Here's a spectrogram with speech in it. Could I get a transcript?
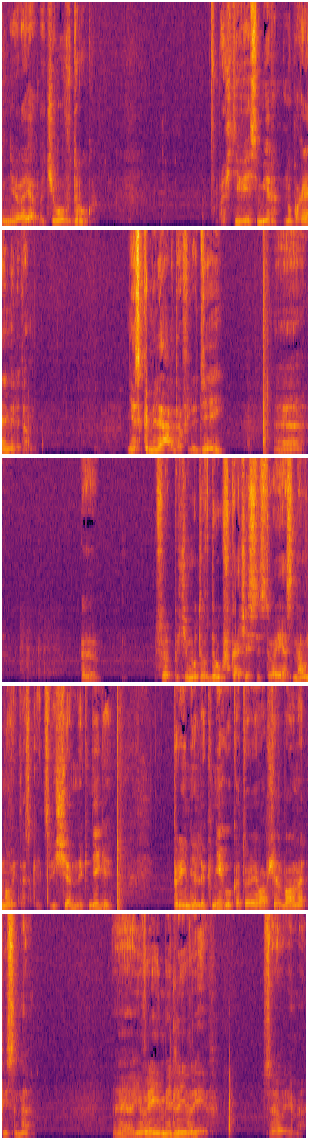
невероятно. Чего вдруг почти весь мир, ну, по крайней мере, там, несколько миллиардов людей э, э, почему-то вдруг в качестве своей основной, так сказать, священной книги приняли книгу, которая вообще была написана э, евреями для евреев в свое время.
